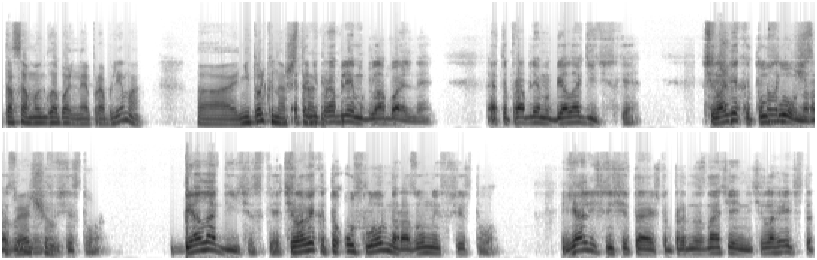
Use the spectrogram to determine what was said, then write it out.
та самая глобальная проблема, а, не только наша Это страны. не проблема глобальная, это проблема биологическая. Человек – это условно разумное существо. Биологическое. Человек – это условно разумное существо. Я лично считаю, что предназначение человечества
